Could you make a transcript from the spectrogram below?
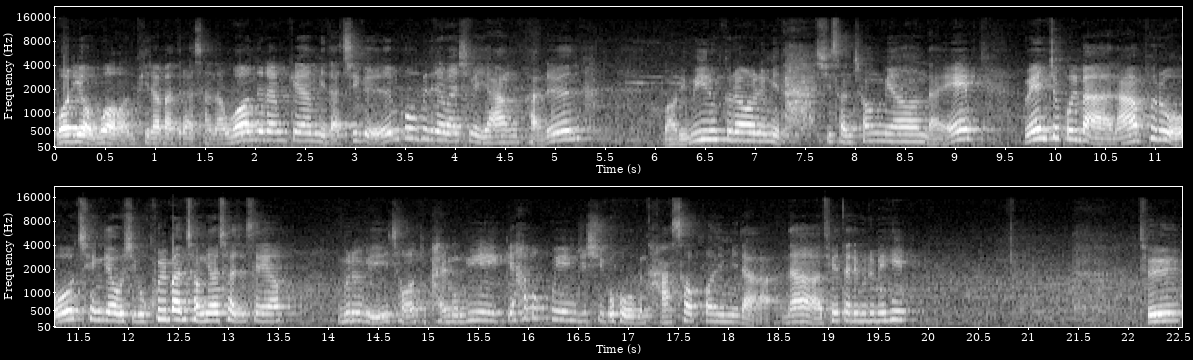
워리어 원, 비라바드라 사나 원을 함께 합니다. 지금 호흡을 들여 마시며 양팔은 머리 위로 끌어올립니다. 시선 정면 나의 왼쪽 골반 앞으로 챙겨오시고 골반 정렬 찾으세요. 무릎이 정확히 발목 위에 있게 하복부에 힘 주시고 호흡은 다섯 번입니다. 하나, 뒤에 다리 무릎에 힘. 둘,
